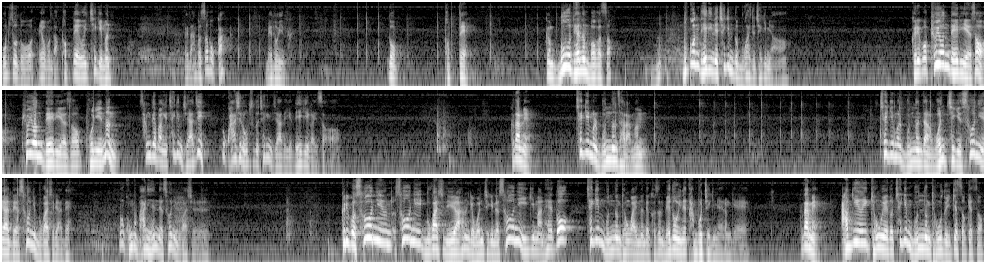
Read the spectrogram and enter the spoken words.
없어도 외워본다. 법대의 책임은 여기다 한번 써볼까? 매도인 또 법대 그럼 무대는 뭐겠어? 무- 무권 대리인의 책임도 무과실 책임이야. 그리고 표현 대리에서 표현 대리에서 본인은 상대방이 책임져야지. 그 과실 없어도 책임져야 돼. 이게 네 개가 있어. 그 다음에 책임을 묻는 사람은 책임을 묻는 자는 원칙이 선이어야 돼. 선이 무과실이어야 돼. 어, 공부 많이 했네. 선이 무과실. 그리고 선이 선이 무과실이어야 하는 게 원칙인데 선이 이기만 해도 책임 묻는 경우가 있는데 그것은 매도인의 담보 책임이야 이런 게. 그 다음에 악의의 경우에도 책임 묻는 경우도 있겠어 없겠어?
